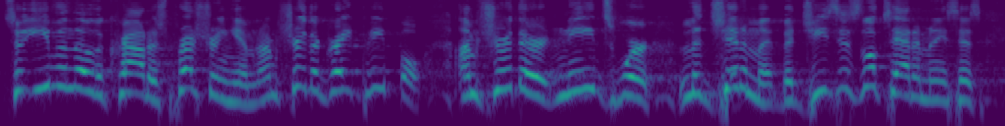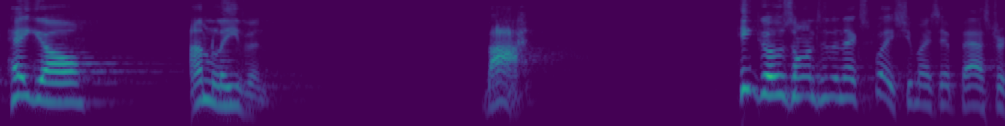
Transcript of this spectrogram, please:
So even though the crowd is pressuring him, and I'm sure they're great people, I'm sure their needs were legitimate, but Jesus looks at him and he says, Hey, y'all, I'm leaving. Bye. He goes on to the next place. You might say, Pastor,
